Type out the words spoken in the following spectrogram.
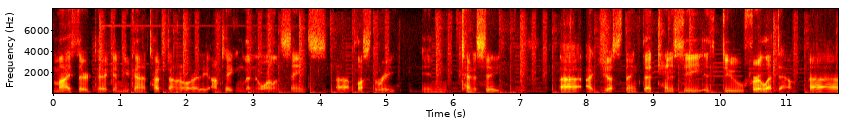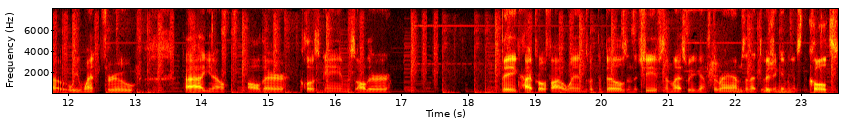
My third pick, and you kind of touched on it already. I'm taking the New Orleans Saints uh, plus three in Tennessee. Uh, I just think that Tennessee is due for a letdown. Uh, we went through, uh, you know, all their close games, all their big high profile wins with the Bills and the Chiefs, and last week against the Rams, and that division game against the Colts.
